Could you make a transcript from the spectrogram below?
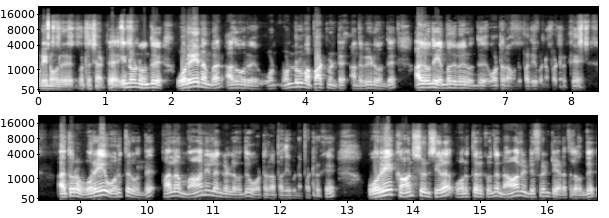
அப்படின்னு ஒரு குற்றச்சாட்டு. இன்னொன்று வந்து ஒரே நம்பர் அது ஒரு ஒன் ஒன் ரூம் அப்பார்ட்மெண்ட்டு அந்த வீடு வந்து அதில் வந்து எண்பது பேர் வந்து ஓட்டராக வந்து பதிவு பண்ணப்பட்டிருக்கு. அது தவிர ஒரே ஒருத்தர் வந்து பல மாநிலங்களில் வந்து ஓட்டராக பதிவு பண்ணப்பட்டிருக்கு. ஒரே கான்ஸ்டுவன்சியில் ஒருத்தருக்கு வந்து நாலு டிஃப்ரெண்ட் இடத்துல வந்து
